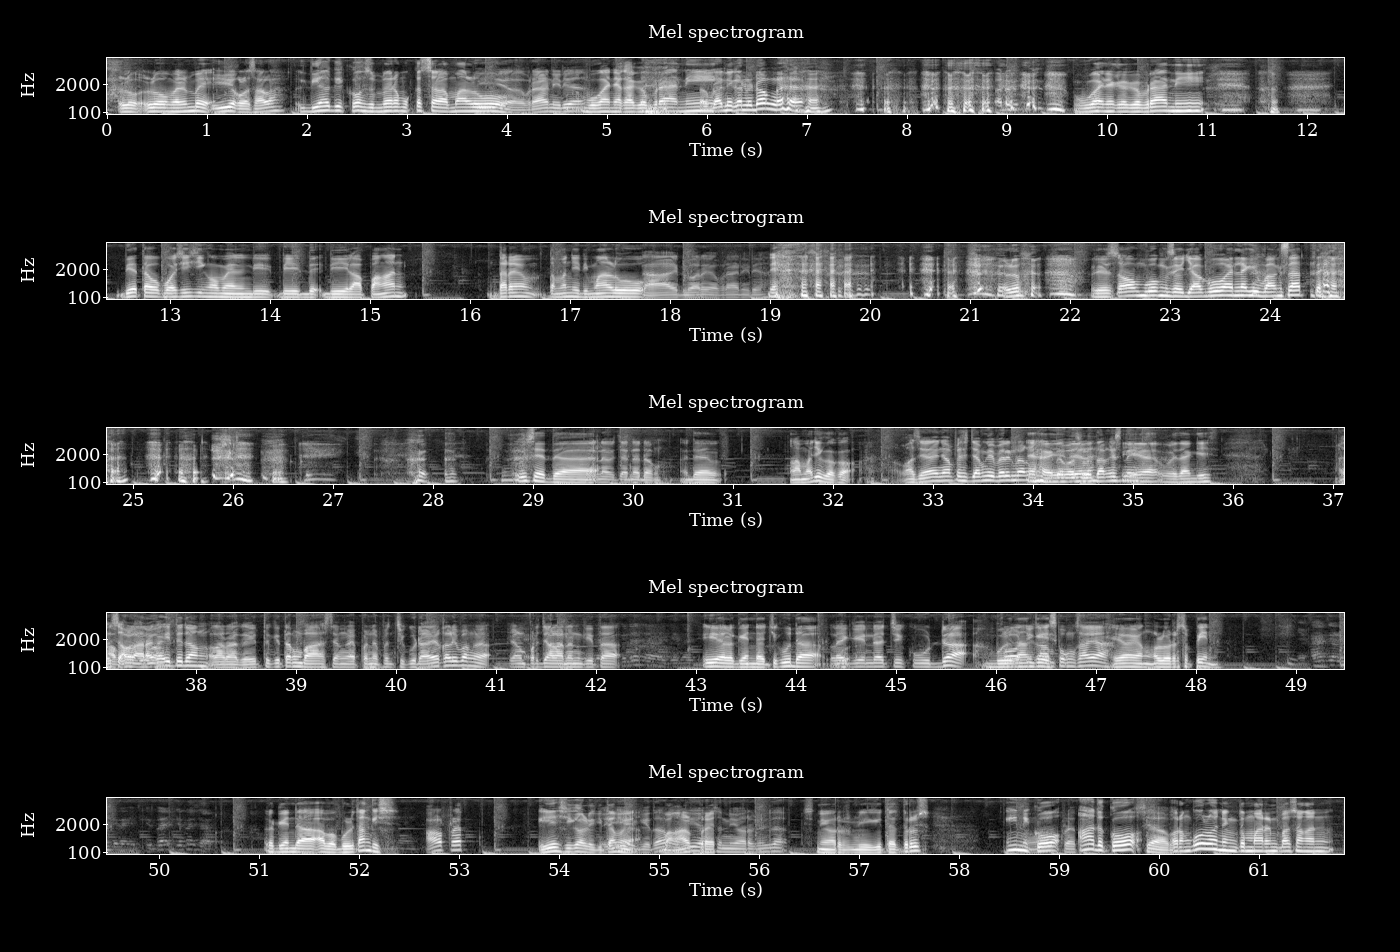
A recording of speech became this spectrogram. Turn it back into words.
Lu lu omelin baik. Iya kalau salah. Dia ge kok sebenarnya mau kesel sama lu. Iya, berani dia. Bukannya kagak berani. Berani kan lu dong. Bukannya kagak berani. Dia tahu posisi ngomelin di di di, di lapangan. Ntar teman jadi malu. nah, di luar gak berani dia. lu udah sombong so jagoan lagi bangsat. Buset dah. Bercanda bercanda dong. Udah lama juga kok. Masih nyampe sejam nih biarin bang. Ya, Kita bahas itu bulu tangkis nih. Iya, bulu tangkis. Terus Apa olahraga itu dong. Olahraga itu kita ngebahas yang event-event Cikudaya kali bang ya. Yang perjalanan kita Iya, legenda Cikuda. legenda Cikuda. Bulu Kalau di tangkis. kampung saya. Iya, yang lu resepin. Legenda apa? Bulu tangkis. Alfred. Iya sih kalau kita mah Iya, ya. kita Bang dia, Alfred, senior kita. senior di kita terus ini Bang kok Alfred. ada kok Siapa? orang kulon yang kemarin pasangan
